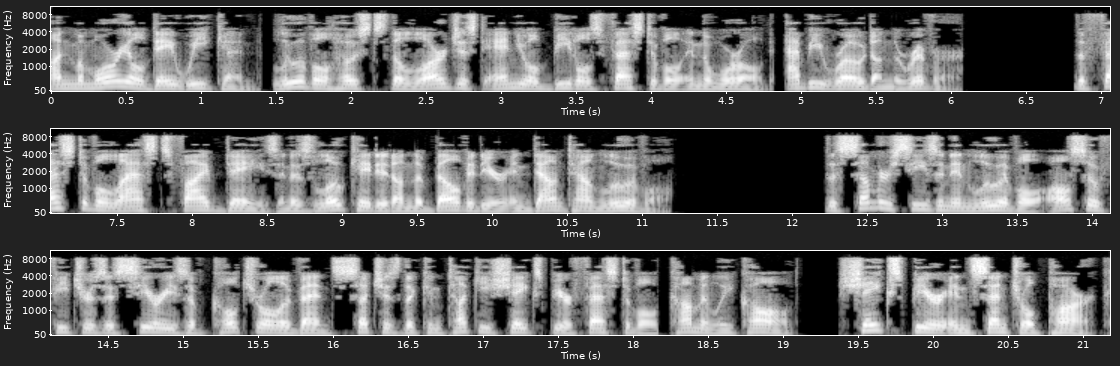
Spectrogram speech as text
On Memorial Day weekend, Louisville hosts the largest annual Beatles festival in the world, Abbey Road on the River. The festival lasts five days and is located on the Belvedere in downtown Louisville. The summer season in Louisville also features a series of cultural events such as the Kentucky Shakespeare Festival commonly called Shakespeare in Central Park,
